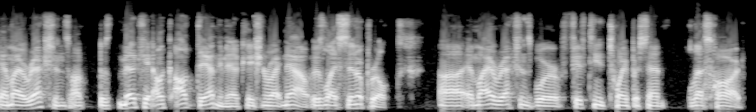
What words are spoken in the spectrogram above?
and my erections on medication. I'll, I'll damn the medication right now. It was lisinopril uh, and my erections were 15 to 20% less hard.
